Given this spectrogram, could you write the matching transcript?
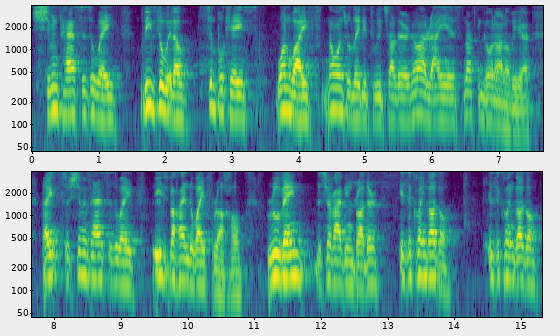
Shimon passes away, leaves a widow, simple case, one wife, no one's related to each other, no arayas, nothing going on over here, right? So Shimon passes away, leaves behind the wife Rachel. Reuven, the surviving brother, is a Kohen Gadol. Is a Kohen Gadol.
